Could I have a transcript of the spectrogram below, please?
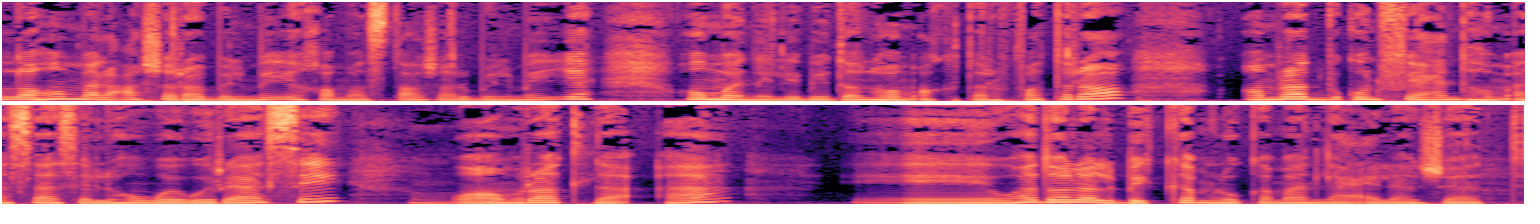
اللهم ال 10% 15% هم اللي بيضلهم أكثر فترة. أمراض بيكون في عندهم أساس اللي هو وراثي وأمراض لأ. إيه، وهدول اللي بيكملوا كمان لعلاجات.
